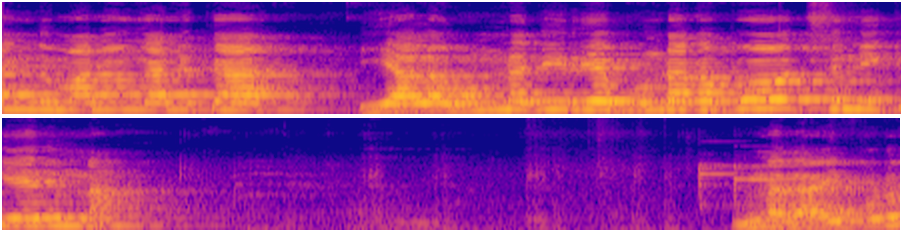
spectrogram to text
ఎందు మనం కనుక ఇవాళ ఉన్నది రేపు ఉండకపోవచ్చు నీకు ఏది ఉన్నా ఉన్నదా ఇప్పుడు?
